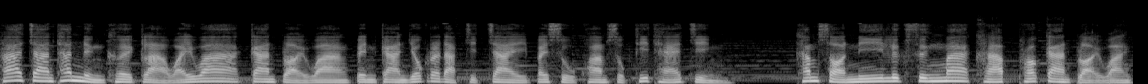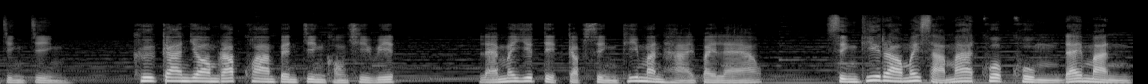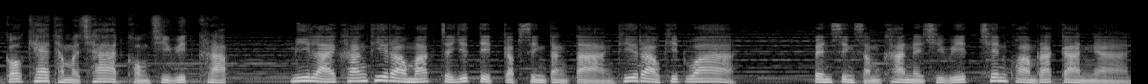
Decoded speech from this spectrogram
พระอาจารย์ท่านหนึ่งเคยกล่าวไว้ว่า การปล่อยวางเป็นการยกระดับจิตใจไปสู่ความสุขที่แท้จริงคำสอนนี้ลึกซึ้งมากครับ เพราะการปล่อยวางจริง ๆ คือการยอมรับความเป็นจริงของชีวิต และไม่ยึดติดกับสิ่งที่มันหายไปแล้ว สิ่งที่เราไม่สามารถควบคุมได้มันก็แค่ธรรมชาติของชีวิตครับ มีหลายครั้งที่เรามักจะยึดติดกับสิ่งต่างๆ ที่เราคิดว่า เป็นสิ่งสำคัญในชีวิต เช่นความรักการงาน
